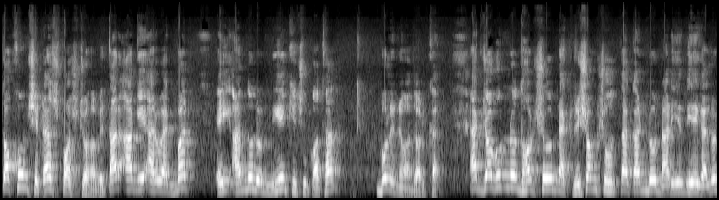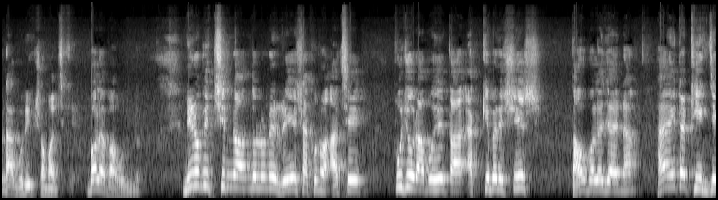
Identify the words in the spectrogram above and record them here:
তখন সেটা স্পষ্ট হবে। তার আগে আরও একবার এই আন্দোলন নিয়ে কিছু কথা বলে নেওয়া দরকার। এক জঘন্য ধর্ষণ, এক নৃশংস হত্যাকাণ্ড নাড়িয়ে দিয়ে গেল নাগরিক সমাজকে। বলা বাহুল্য। নিরবিচ্ছিন্ন আন্দোলনের রেশ এখনও আছে। পুজোর আবহে তা একেবারে শেষ, তাও বলা যায় না। হ্যাঁ এটা ঠিক যে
